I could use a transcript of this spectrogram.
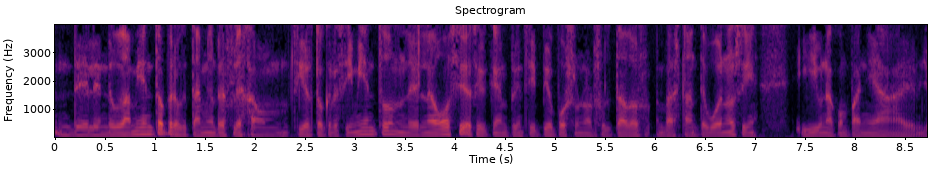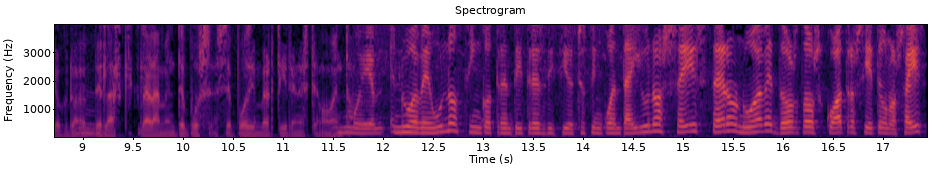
del endeudamiento, pero que también refleja un cierto crecimiento del negocio, es decir, que en principio pues unos resultados bastante buenos y, y una compañía, eh, yo creo, de mm. las que claramente pues se puede invertir en este momento. Muy bien. 915331851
